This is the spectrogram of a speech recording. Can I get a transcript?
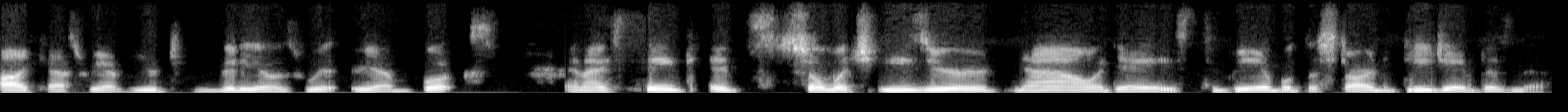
podcasts, we have YouTube videos, we, we have books. And I think it's so much easier nowadays to be able to start a DJ business.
